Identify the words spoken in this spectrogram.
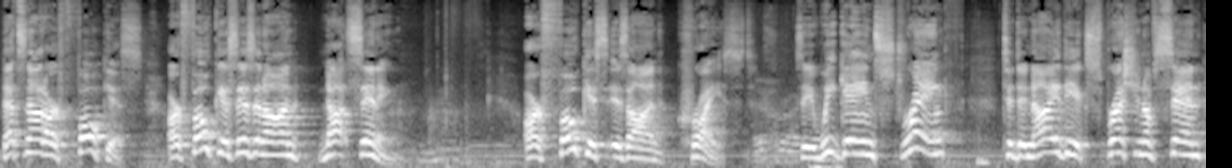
That's not our focus. Our focus isn't on not sinning. Our focus is on Christ. See, we gain strength to deny the expression of sin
